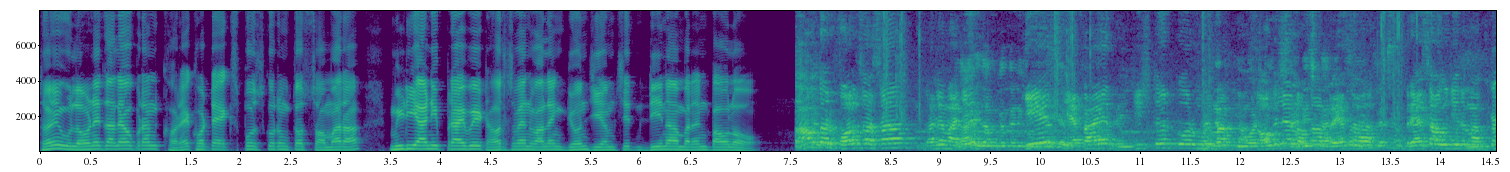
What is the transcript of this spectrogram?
थंय उलोवणें जाल्या उपरांत खरें खोटें एक्सपोज करूंक तो सोमारा मिडिया आनी प्रायव्हेट हॉर्स व्हॅनवाल्यांक घेवन जीएमसीत डिना मेरेन पावलो. हांव तर फॉल्स आसा जाल्यार म्हाजे case F I R register कर म्हूण मागता. सगल्या लोकांक प्रेसा प्रेसा उजेर मागता.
